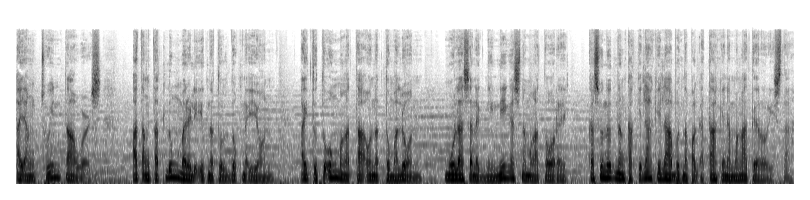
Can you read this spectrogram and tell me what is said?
ay ang Twin Towers at ang tatlong maliliit na tuldok na iyon ay totoong mga tao na tumalon mula sa nagniningas na mga tore kasunod ng kakilakilabot na pag-atake ng mga terorista.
